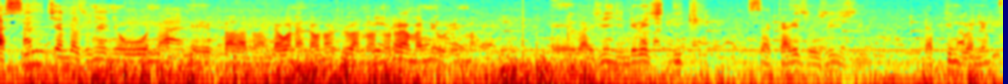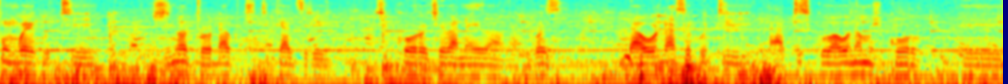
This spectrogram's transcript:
asi. Chandazonyanyoona eh, pavanhu vandaona ndaona kuti vanhu vanorarama neurema eh, vazhinji ndevechidiki. Saka izvozvizvi ndapindwa nepfungwa yekuti zvinotoda kuti tigadzire chikoro chevana ivava because ndaona sekuti hatisi kuvaona muzvikoro. Eh,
